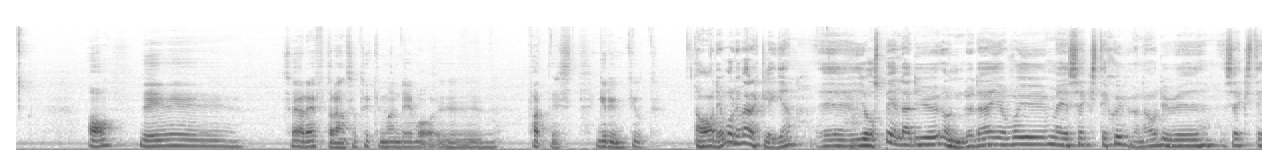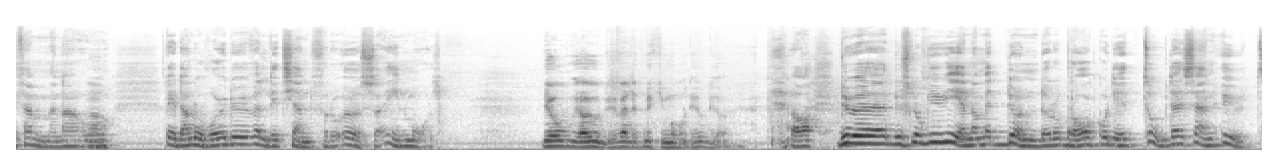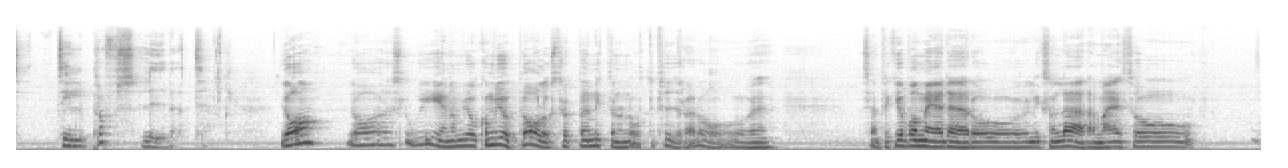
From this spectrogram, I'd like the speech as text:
Ja, det är så här i efterhand så tycker man det var ju faktiskt grymt gjort. Ja, det var det verkligen. Eh, jag spelade ju under dig. Jag var ju med i 67 och du i 65 och ja. Redan då var ju du väldigt känd för att ösa in mål. Jo, jag gjorde ju väldigt mycket mål. Det gjorde jag. Ja, du, eh, du slog ju igenom med dunder och brak och det tog dig sen ut till proffslivet. Ja, jag slog igenom. Jag kom ju upp i A-lagstruppen 1984 då. Och eh, Sen fick jag vara med där och liksom lära mig. Så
